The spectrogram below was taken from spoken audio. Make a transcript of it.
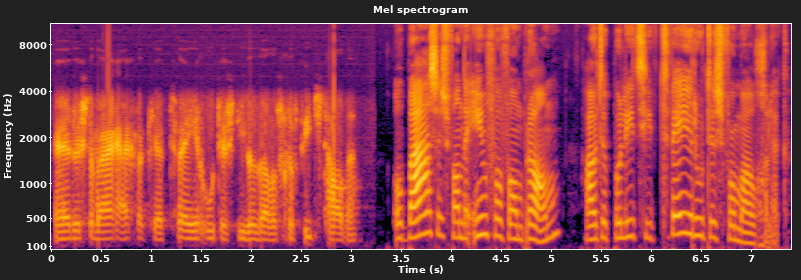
Uh, dus er waren eigenlijk ja, twee routes die we wel eens gefietst hadden. Op basis van de info van Bram houdt de politie twee routes voor mogelijk.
